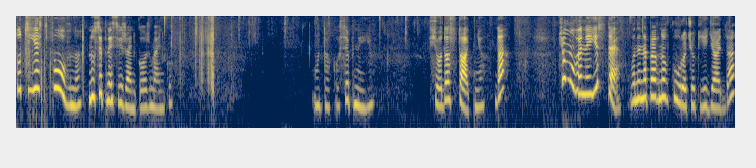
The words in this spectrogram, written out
Тут є повно. Ну, сипни свіженького жменьку. Отак, сипни їм. Все, достатньо, да? Чому ви не їсте? Вони, напевно, в курочок їдять, да?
